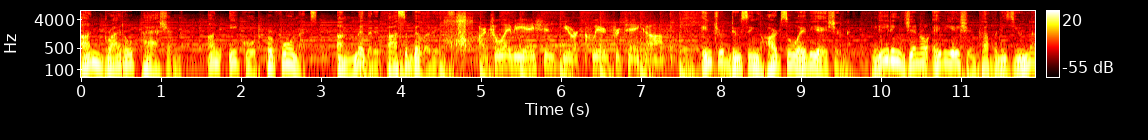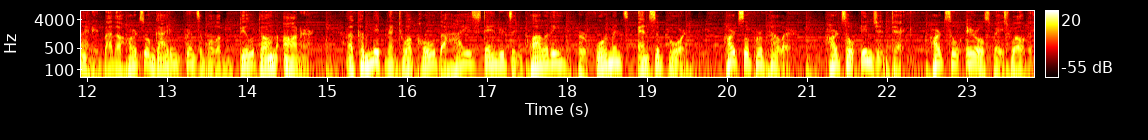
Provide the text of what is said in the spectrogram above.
Unbridled passion, unequaled performance, unlimited possibilities. Hartzell Aviation, you are cleared for takeoff. Introducing Hartzell Aviation, leading general aviation companies united by the Hartzell guiding principle of built on honor a commitment to uphold the highest standards in quality, performance, and support. Hartzell Propeller, Hartzell Engine Tech, Hartzell Aerospace Welding.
